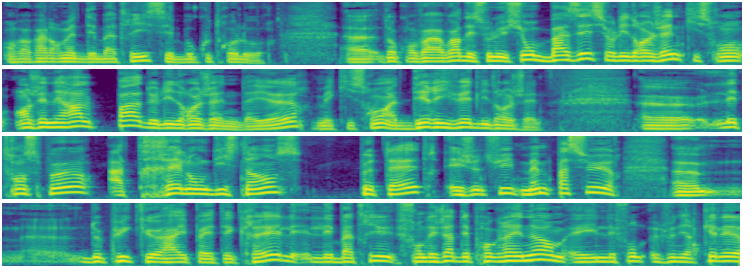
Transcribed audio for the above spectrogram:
on va pas leur mettre des batteries, c'est beaucoup trop lourd. Euh, donc on va avoir des solutions basées sur l'hydrogène qui seront en général pas de l'hydrogène d'ailleurs, mais qui seront un dérivé de l'hydrogène. Euh, les transports à très longue distance, peut-être, et je ne suis même pas sûr. Euh, depuis que Hype a été créé, les, batteries font déjà des progrès énormes et ils les font. Je veux dire, quelle est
